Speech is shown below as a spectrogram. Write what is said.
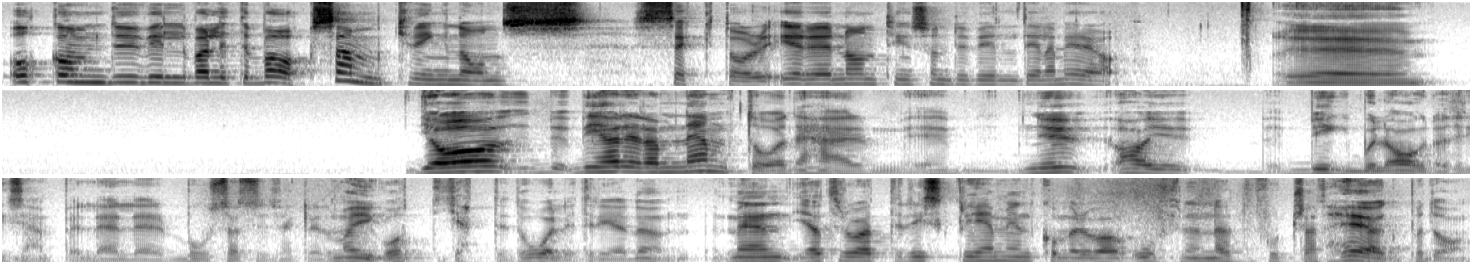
Och om du vill vara lite vaksam kring någons sektor, är det någonting som du vill dela med dig av? Eh, ja, vi har redan nämnt då det här. Eh, nu har ju byggbolag då till exempel, eller bostadsutvecklare, de har ju gått jättedåligt redan. Men jag tror att riskpremien kommer att vara oförändrat fortsatt hög på dem.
